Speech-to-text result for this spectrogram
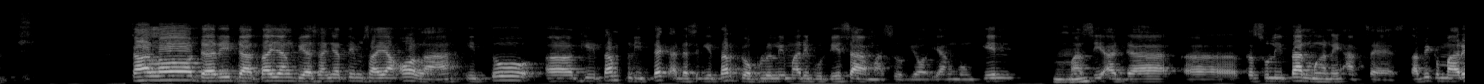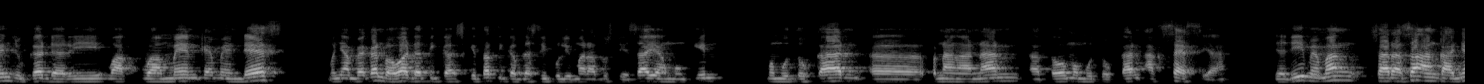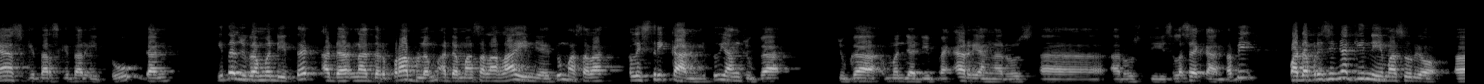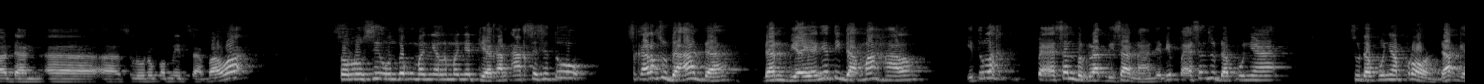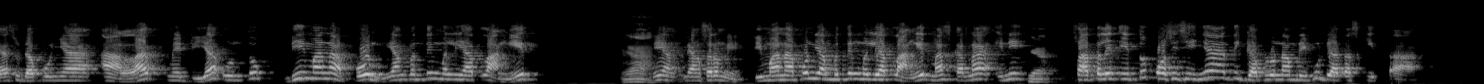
Kalau dari data yang biasanya tim saya olah, itu uh, kita mendetek ada sekitar 25 ribu desa, Mas Suryo, yang mungkin hmm. masih ada uh, kesulitan mengenai akses. Tapi kemarin juga dari Wamen Kemendes menyampaikan bahwa ada tiga, sekitar 13.500 desa yang mungkin membutuhkan uh, penanganan atau membutuhkan akses ya. Jadi memang saya rasa angkanya sekitar-sekitar itu dan kita juga mendetek ada another problem, ada masalah lain yaitu masalah kelistrikan itu yang juga juga menjadi PR yang harus uh, harus diselesaikan. Tapi pada prinsipnya gini Mas Suryo uh, dan uh, seluruh pemirsa bahwa solusi untuk menyediakan akses itu sekarang sudah ada dan biayanya tidak mahal. Itulah PSN bergerak di sana. Jadi PSN sudah punya sudah punya produk ya, sudah punya alat media untuk di mana pun. Yang penting melihat langit. Ya. Ini yang yang serem nih. Di mana pun yang penting melihat langit, Mas, karena ini ya. satelit itu posisinya 36.000 di atas kita.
